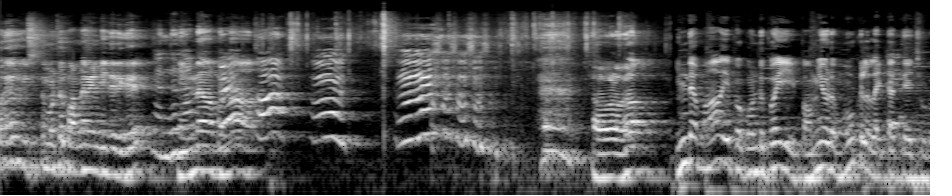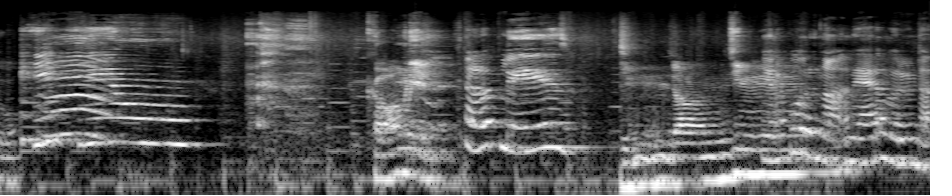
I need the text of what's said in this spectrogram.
ஒரே ஒரு விஷயத்தை மட்டும் பண்ண வேண்டியது இருக்கு. என்ன அப்படின்னா அவ்வளவுதான். இந்த மாவை இப்ப கொண்டு போய் பம்மியோட மூக்குல லைட்டா தேய்ச்சி விடுவோம். காமெடி ஹலோ ப்ளீஸ் ஜிங் ஜாங் ஜிங் எனக்கு ஒரு நேரம் வரும்டா.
